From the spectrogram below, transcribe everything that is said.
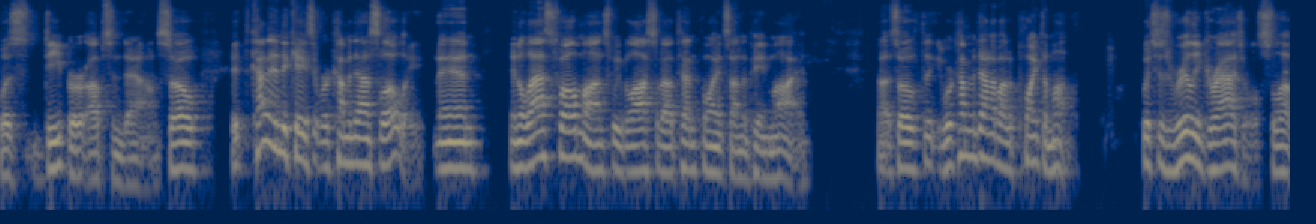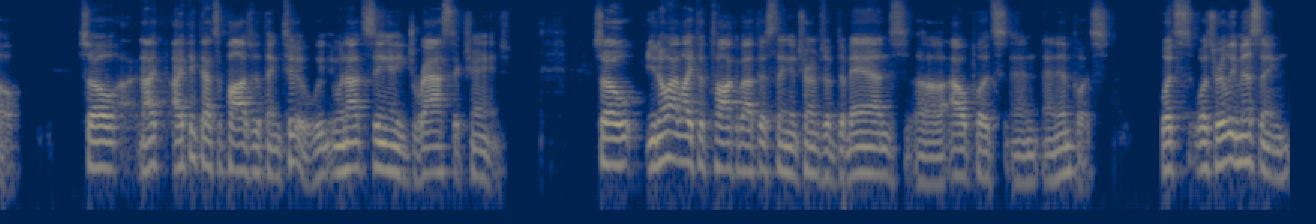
was deeper ups and downs. So it kind of indicates that we're coming down slowly. And in the last 12 months, we've lost about 10 points on the PMI. Uh, so th- we're coming down about a point a month, which is really gradual, slow. So I, I think that's a positive thing too. We, we're not seeing any drastic change. So, you know, I like to talk about this thing in terms of demands, uh, outputs, and, and inputs. What's what's really missing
